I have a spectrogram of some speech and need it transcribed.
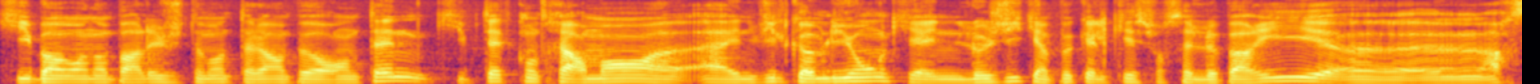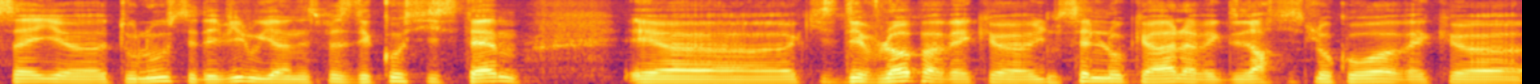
qui, bah, on en parlait justement tout à l'heure un peu hors antenne, qui peut-être contrairement à une ville comme Lyon, qui a une logique un peu calquée sur celle de Paris, Marseille, Toulouse, c'est des villes où il y a une espèce d'écosystème et euh, qui se développe avec euh, une scène locale, avec des artistes locaux, avec euh,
